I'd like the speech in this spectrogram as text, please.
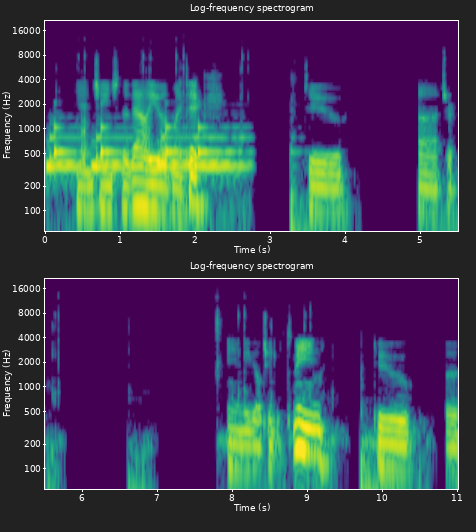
and change the value of my PIC to, uh, sure. And maybe I'll change its name to uh,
